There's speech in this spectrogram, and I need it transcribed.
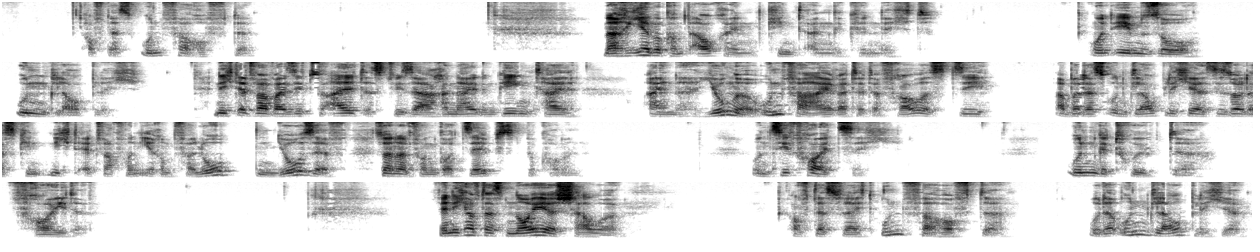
auf das Unverhoffte. Maria bekommt auch ein Kind angekündigt. Und ebenso unglaublich. Nicht etwa, weil sie zu alt ist wie Sarah, nein, im Gegenteil. Eine junge, unverheiratete Frau ist sie, aber das Unglaubliche, sie soll das Kind nicht etwa von ihrem Verlobten Josef, sondern von Gott selbst bekommen. Und sie freut sich. Ungetrübte Freude. Wenn ich auf das Neue schaue, auf das vielleicht Unverhoffte oder Unglaubliche,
